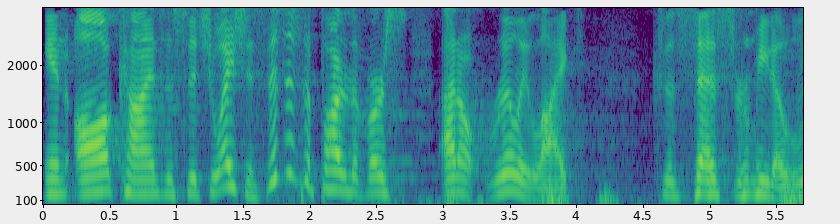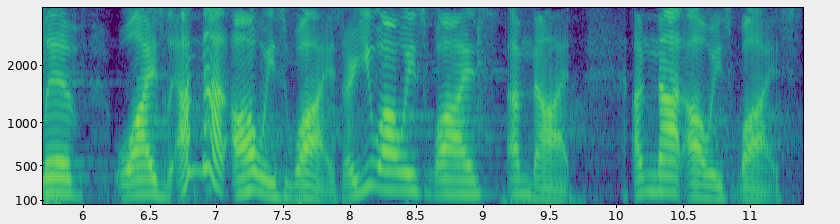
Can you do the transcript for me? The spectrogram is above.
in all kinds of situations. This is the part of the verse I don't really like it says for me to live wisely. I'm not always wise. Are you always wise? I'm not. I'm not always wise.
